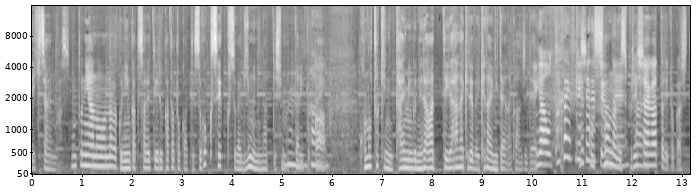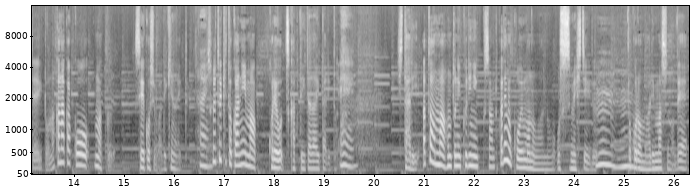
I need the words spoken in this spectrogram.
できちゃいます。本当にあの長く妊活されている方とかってすごくセックスが義務になってしまったりとか、うんはい、この時にタイミング狙ってやらなければいけないみたいな感じで。いやお互いプレッシャーですよね。そうなんです。プレッシャーがあったりとかして、はい、なかなかこううまく性交渉ができないという、はい、そういう時とかにまあこれを使っていただいたりとか。ええ。したりあとはまあ本当にクリニックさんとかでもこういうものをあのおすすめしているところもありますので、うんうん、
